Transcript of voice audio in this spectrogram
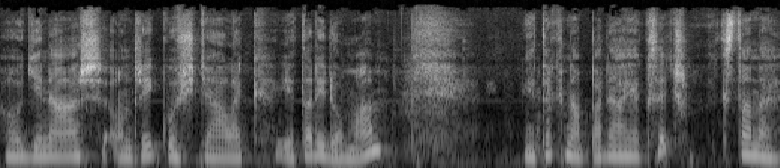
Hodinář Ondřej Košťálek je tady doma. Mě tak napadá, jak se člověk stane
